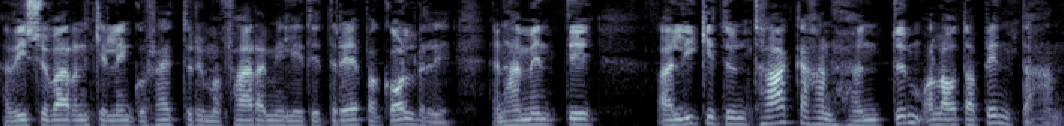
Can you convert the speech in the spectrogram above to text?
Það vísu var hann ekki lengur hrættur um að fara mér liti drepa golri en hann myndi að líkitum taka hann höndum og láta binda hann.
